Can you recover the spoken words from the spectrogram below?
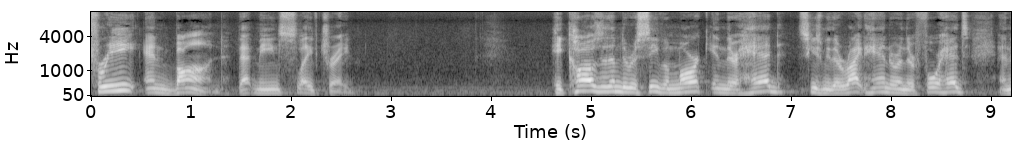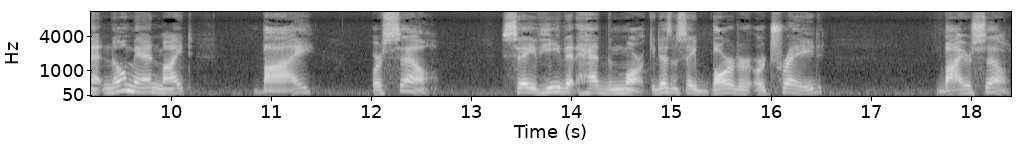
Free and bond, that means slave trade. He causes them to receive a mark in their head, excuse me, their right hand or in their foreheads, and that no man might buy or sell, save he that had the mark. He doesn't say barter or trade, buy or sell.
